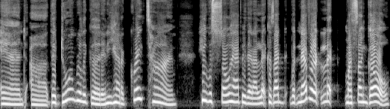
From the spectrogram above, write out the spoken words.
and uh, they're doing really good. And he had a great time. He was so happy that I let, because I would never let my son go,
